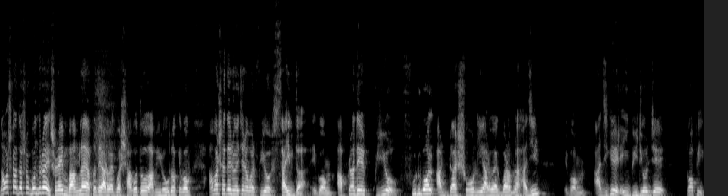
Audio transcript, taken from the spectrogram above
নমস্কার দর্শক বন্ধুরা এক্সট্রা টাইম বাংলায় আপনাদের আরও একবার স্বাগত। আমি রৌনক এবং আমার সাথে রয়েছেন আমার প্রিয় সাইফদা এবং আপনাদের প্রিয় ফুটবল আড্ডা শো নিয়ে আরও একবার আমরা হাজির। এবং আজকের এই ভিডিওর যে টপিক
